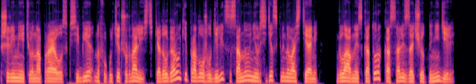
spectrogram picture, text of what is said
Шереметьева направилась к себе на факультет журналистики, а Долгорукий продолжил делиться со мной университетскими новостями, главные из которых касались зачетной недели.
